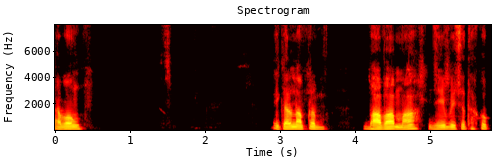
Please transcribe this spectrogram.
এবং এই কারণে আপনার বাবা-মা যে বেঁচে থাকুক,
